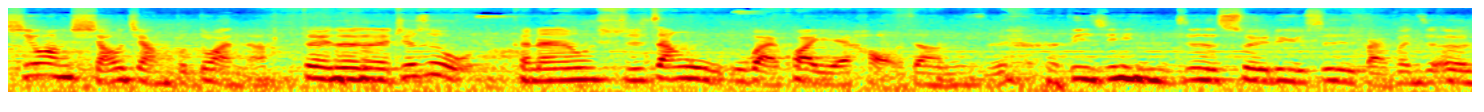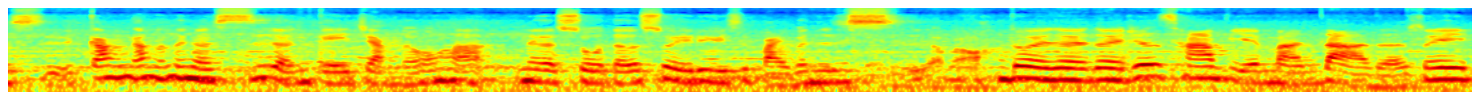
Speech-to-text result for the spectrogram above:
希望小奖不断啊！对对对，就是可能十张五五百块也好这样子，毕竟这税率是百分之二十。刚刚那个私人给奖的话，那个所得税率是百分之十，有没有？对对对，就是差别蛮大的。所以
